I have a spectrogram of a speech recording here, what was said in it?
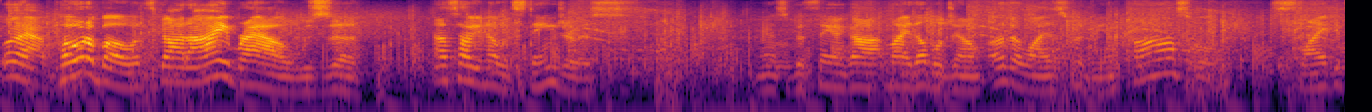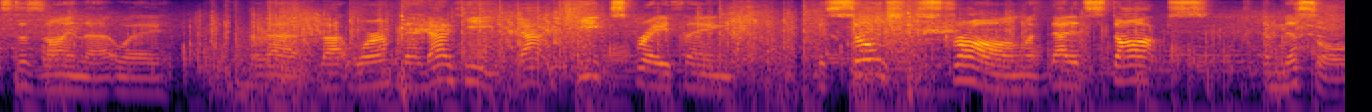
Look at that, Podoboo, it's got eyebrows. That's how you know it's dangerous. That's a good thing I got my double jump, otherwise this would be impossible. It's like it's designed that way. That, that worm, that, that heat, that heat spray thing is so strong that it stops a missile.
